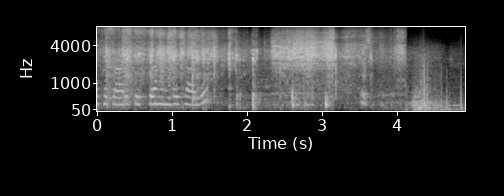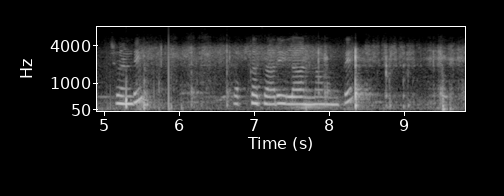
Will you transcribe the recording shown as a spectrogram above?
ఒకసారి తిప్పామంటే చాలు. చూడండి ఒక్కసారి ఇలా అన్నామంటే కొత్త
